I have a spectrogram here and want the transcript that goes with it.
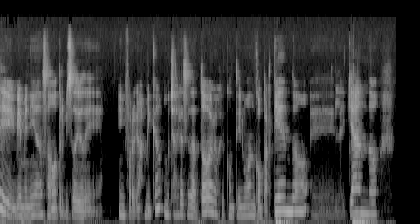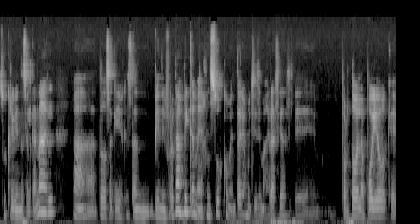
y bienvenidos a otro episodio de Inforgásmica. Muchas gracias a todos los que continúan compartiendo, eh, likeando, suscribiéndose al canal, a todos aquellos que están viendo Inforgásmica, me dejan sus comentarios. Muchísimas gracias eh, por todo el apoyo que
